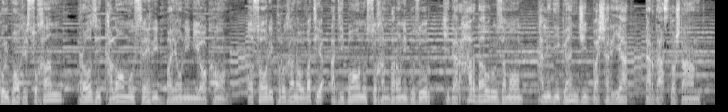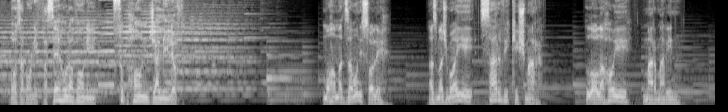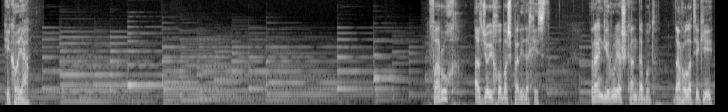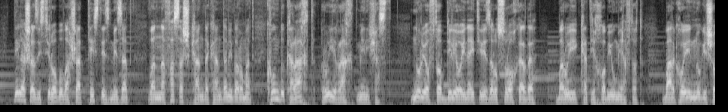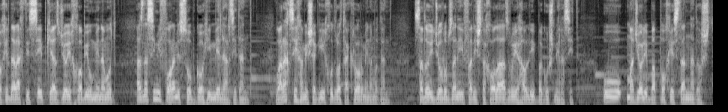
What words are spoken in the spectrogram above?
гулбоғи сухан рози калому сеҳри баёни ниёкон осори пурғановати адибону суханбарони бузург ки дар ҳар давру замон калиди ганҷи башарият дар даст доштаанд бо забони фасеҳу равонӣ субҳон ҷалилов. Муҳаммадзамони солеҳ аз маҷмӯаи сарви кишмар лолаҳои мармарин ҳикоя фаррух аз ҷои хобаш парида хист ранги рӯяш канда буд дар ҳолате ки дилаш аз изтиробу ваҳшат тез тез мезад ва нафасаш канда канда мебаромад кунду карахт рӯи рахт менишаст. Нури офтоб дили оинаи тирезаро сурох карда ба рӯи кати хоби ӯ меафтод. Баргҳои нуги шохи дарахти себ ки аз ҷои хоби ӯ менамуд аз насими форами субҳгоҳӣ меларзиданд ва рақси ҳамешагии худро такрор менамуданд садои ҷорубзании фариштахола аз рӯи ҳавлӣ ба гӯш мерасид. Ӯ маҷоли ба по хестан надошт.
